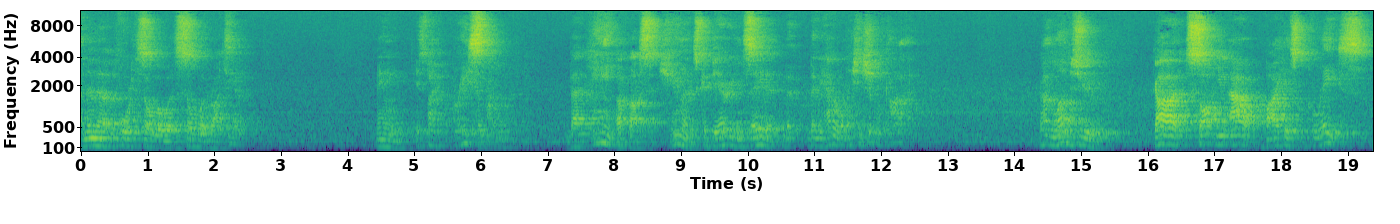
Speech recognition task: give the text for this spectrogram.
And then the, fourth sola was sola gratia, meaning it's by grace alone that any of us humans could dare even say that, that, that we have a relationship with God. God loves you. God sought you out by his grace.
